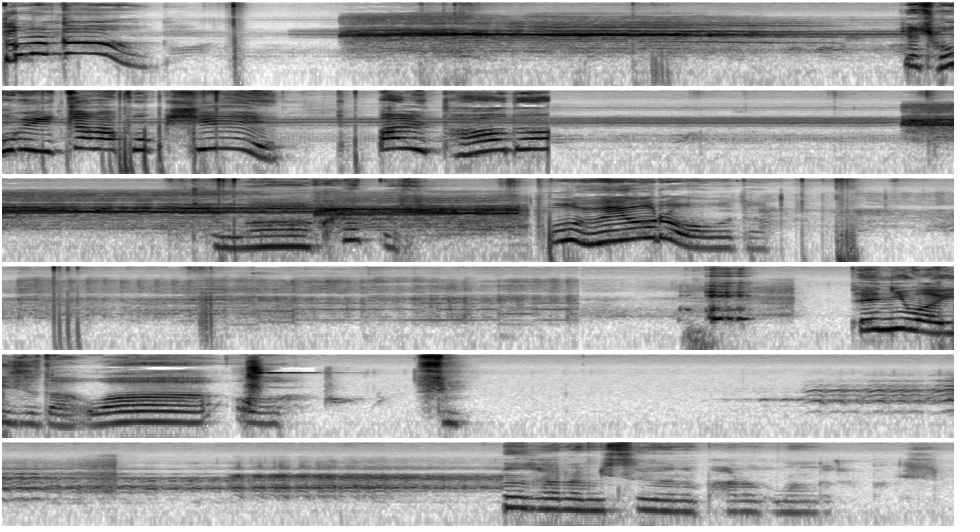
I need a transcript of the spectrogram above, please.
도망가! 야 저기 있잖아 복시 빨리 닫아. 와 큰일 났어. 어왜 열어 나. 데니와이즈다. 와어. 그런 사람 있으면 바로 도망가도록 하겠습니다.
